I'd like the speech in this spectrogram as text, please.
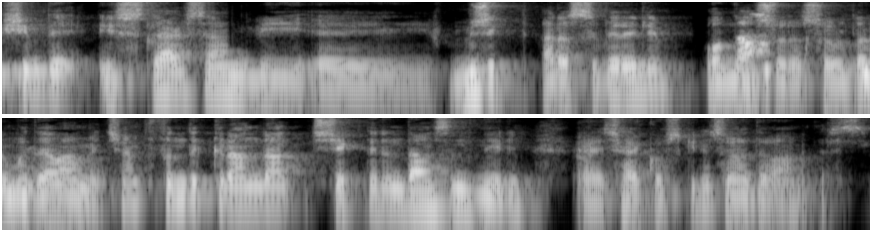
Şimdi istersen bir e, müzik arası verelim. Ondan sonra sorularıma devam edeceğim. Fındık Kıran'dan Çiçeklerin Dansı'nı dinleyelim. E, Çaykovski'nin sonra devam ederiz.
